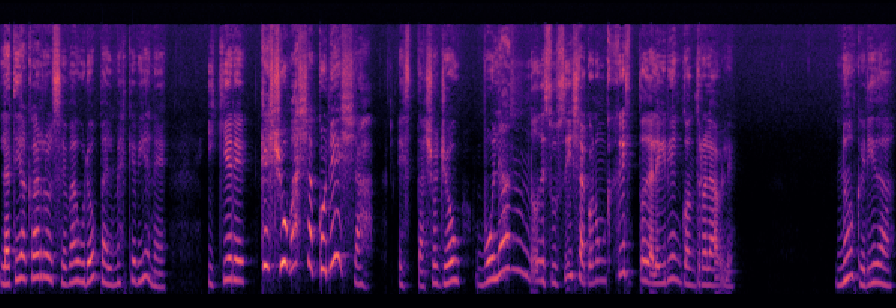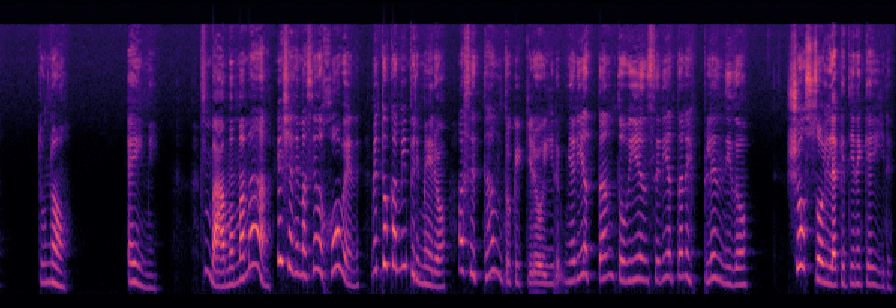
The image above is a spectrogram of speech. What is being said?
La tía Carroll se va a Europa el mes que viene y quiere que yo vaya con ella. estalló Joe volando de su silla con un gesto de alegría incontrolable. No, querida, tú no. Amy. Vamos, mamá. Ella es demasiado joven. Me toca a mí primero. Hace tanto que quiero ir. Me haría tanto bien. Sería tan espléndido. Yo soy la que tiene que ir.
